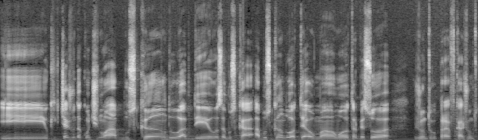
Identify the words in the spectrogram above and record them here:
E o que, que te ajuda a continuar buscando a Deus, a buscar, a buscando até uma, uma outra pessoa junto para ficar junto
